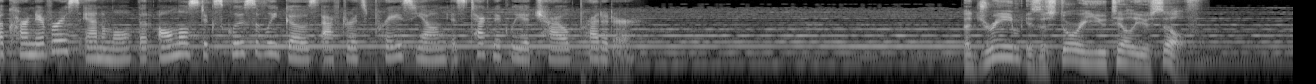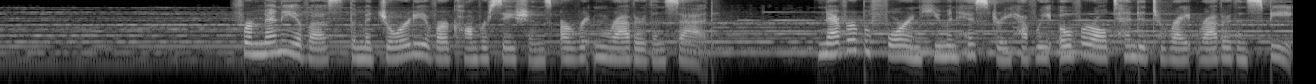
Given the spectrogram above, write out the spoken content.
A carnivorous animal that almost exclusively goes after its prey's young is technically a child predator. A dream is a story you tell yourself. For many of us, the majority of our conversations are written rather than said. Never before in human history have we overall tended to write rather than speak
